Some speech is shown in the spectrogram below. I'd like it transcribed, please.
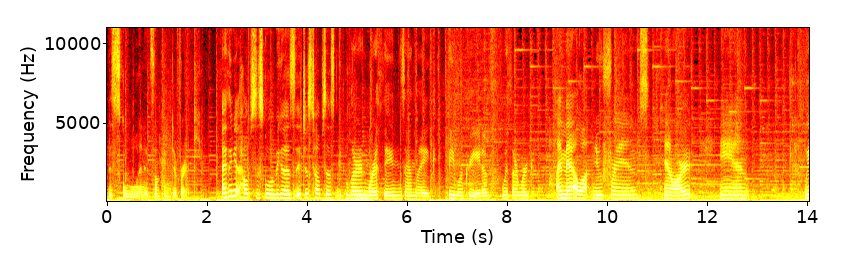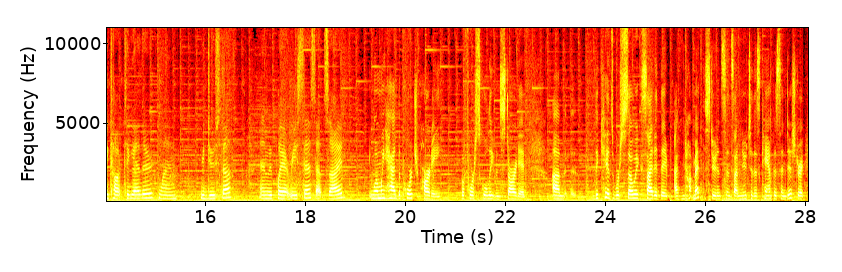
this school and it's something different. I think it helps the school because it just helps us learn more things and like be more creative with our work. I met a lot of new friends in art and we talk together when we do stuff and we play at recess outside. When we had the porch party before school even started, um, the kids were so excited. They, I've not met the students since I'm new to this campus and district,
